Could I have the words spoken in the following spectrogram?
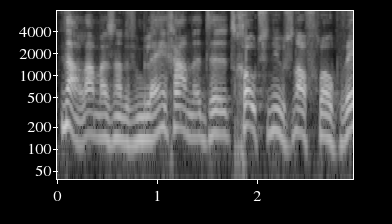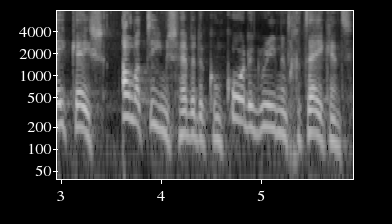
nou, laten we eens naar de Formule 1 gaan. Het, het grootste nieuws van de afgelopen week, Kees. Alle teams hebben de Concord Agreement getekend.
